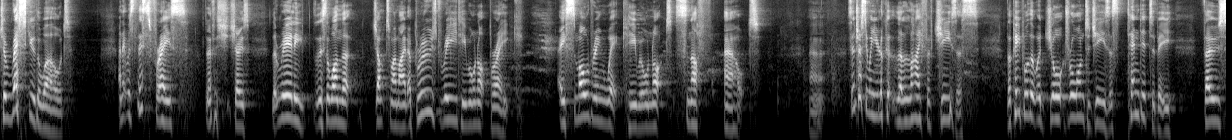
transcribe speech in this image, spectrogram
to rescue the world. And it was this phrase, I don't know if this shows, that really is the one that jumped to my mind. A bruised reed he will not break, a smouldering wick he will not snuff out. Uh, it's interesting when you look at the life of Jesus, the people that were drawn to Jesus tended to be those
